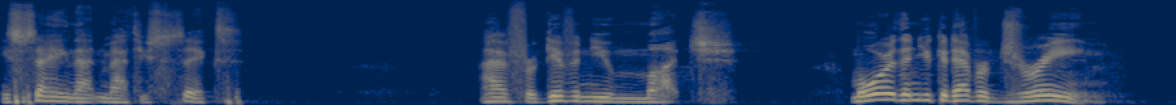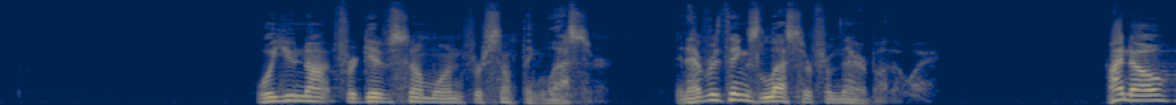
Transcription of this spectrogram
He's saying that in Matthew 6. I have forgiven you much, more than you could ever dream. Will you not forgive someone for something lesser? And everything's lesser from there, by the way. I know,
